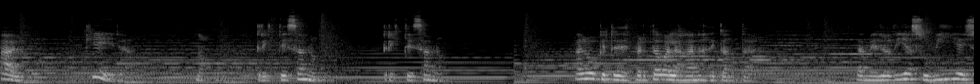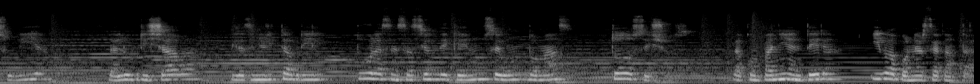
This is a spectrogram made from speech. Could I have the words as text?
Algo. ¿Qué era? No, tristeza no, tristeza no. Algo que te despertaba las ganas de cantar. La melodía subía y subía, la luz brillaba y la señorita Abril tuvo la sensación de que en un segundo más todos ellos, la compañía entera, iba a ponerse a cantar.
